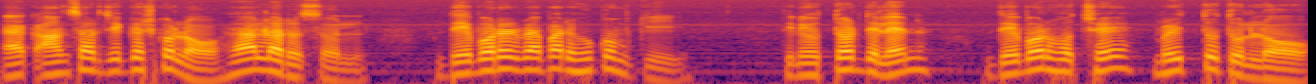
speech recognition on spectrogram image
এক আনসার জিজ্ঞেস করল, হে আল্লাহ রসুল, দেবরের ব্যাপারে হুকুম কি? তিনি উত্তর দিলেন, দেবর হচ্ছে মৃত্যুতুল্য।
